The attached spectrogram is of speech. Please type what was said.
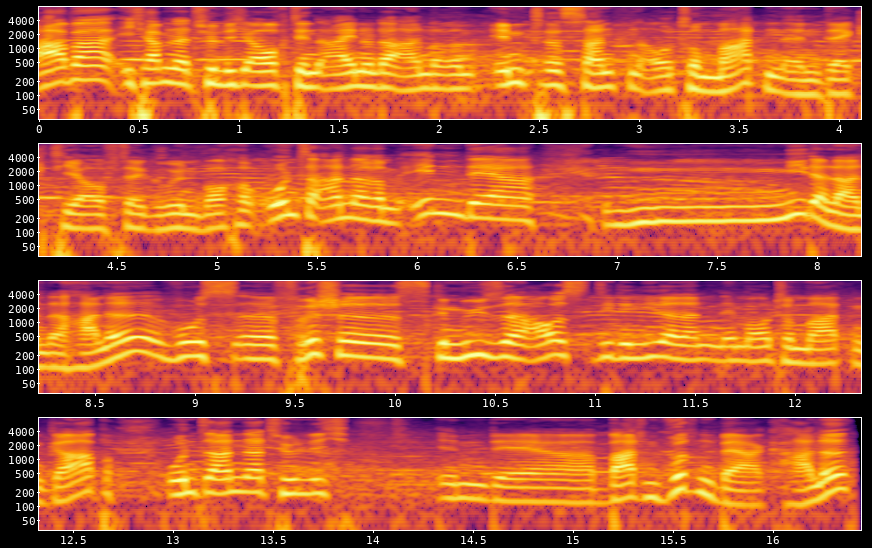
Aber ich habe natürlich auch den ein oder anderen interessanten Automaten entdeckt hier auf der Grünen Woche. Unter anderem in der Niederlandehalle, wo es äh, frisches Gemüse aus die den Niederlanden im Automaten gab. Und dann natürlich in der Baden-Württemberg-Halle,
